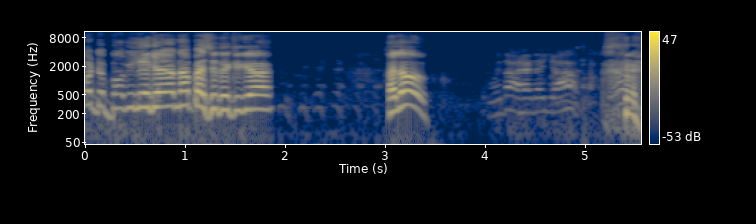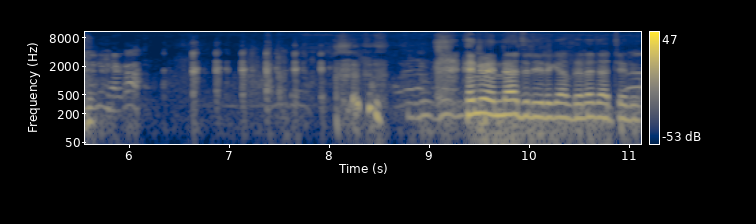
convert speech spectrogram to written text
ਉਹ ਡੱਬਾ ਵੀ ਲੈ ਗਿਆ ਨਾ ਪੈਸੇ ਦੇ ਕੇ ਗਿਆ। ਹੈਲੋ ਉਹਦਾ ਹੈ ਦਾ ਯਾ ਨਹੀਂ ਹੈਗਾ ਇਹਨੂੰ ਇੰਨਾ ਜਲੀਲ ਕਰਦੇ ਨਾ ਚਾਚੇ ਨੂੰ।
